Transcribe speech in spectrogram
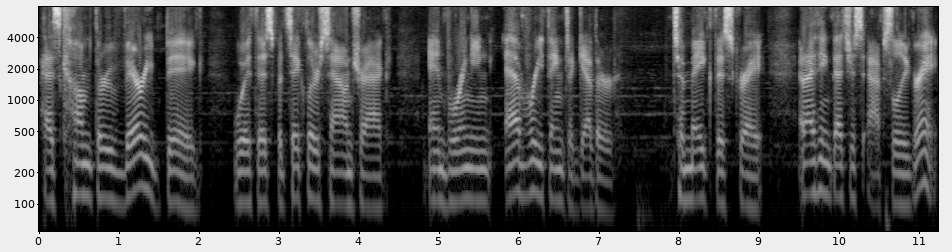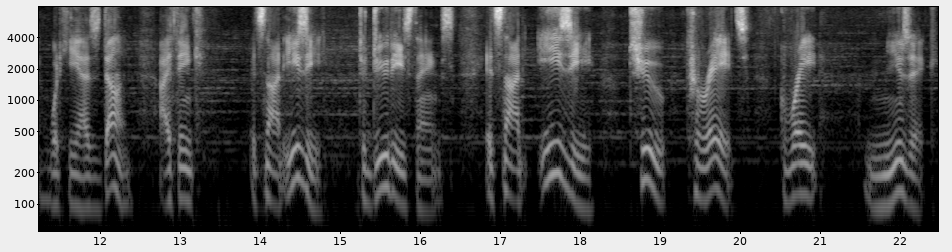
has come through very big with this particular soundtrack and bringing everything together to make this great. And I think that's just absolutely great what he has done. I think it's not easy to do these things. It's not easy to create great music.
